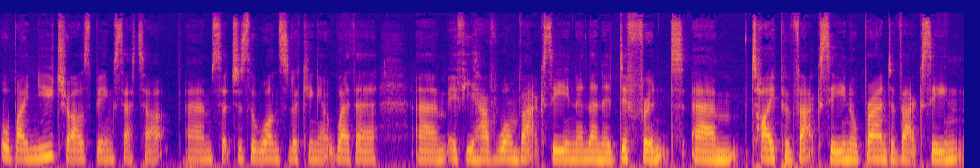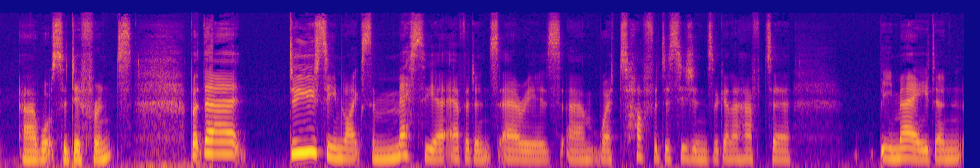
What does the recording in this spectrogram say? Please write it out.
or by new trials being set up, um, such as the ones looking at whether, um, if you have one vaccine and then a different um, type of vaccine or brand of vaccine, uh, what's the difference? But there do you seem like some messier evidence areas um, where tougher decisions are going to have to be made. And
